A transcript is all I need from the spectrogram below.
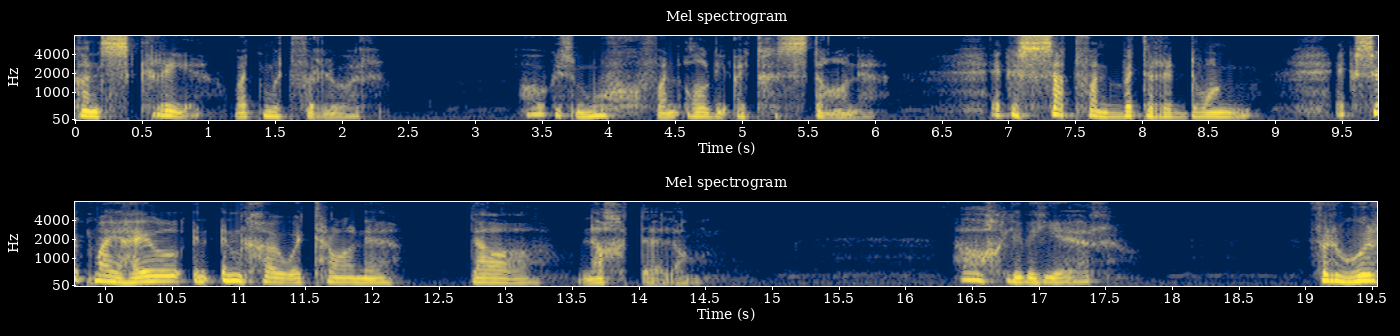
kan skree wat moed verloor. O, ek is moeg van al die uitgestane. Ek is sat van bittere dwang Ek soek my heil in ingehoue trane, daar nagte lank. Ag, liewe Heer, verhoor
